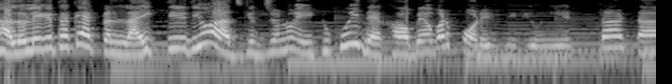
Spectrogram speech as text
ভালো লেগে থাকে, একটা লাইক দিয়ে দিও। আজকের জন্য এইটুকুই। দেখা হবে আবার পরের ভিডিও নিয়ে। টাটা!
